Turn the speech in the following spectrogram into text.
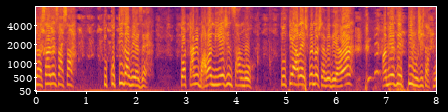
চাচা রে চাচা তুই করতে যাবি আছে তোরটা আমি ভাড়া নিয়ে এসেন সারমো তোকে আর এসবেন না সেবে দিয়া হ্যাঁ আমি আজ একটি বসে থাকব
